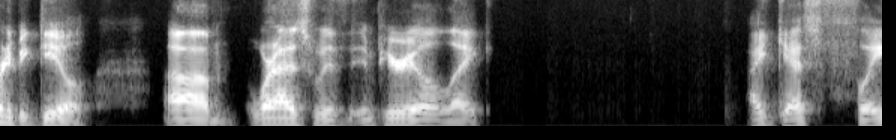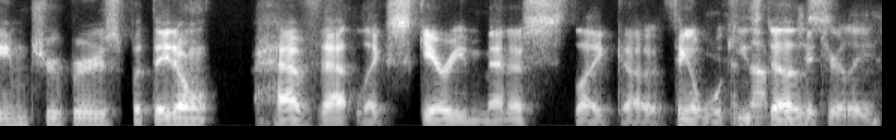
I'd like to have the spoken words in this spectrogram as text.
pretty big deal. Um, whereas with Imperial, like I guess flame troopers, but they don't have that like scary menace like uh thing a And Wookiees not does. particularly.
